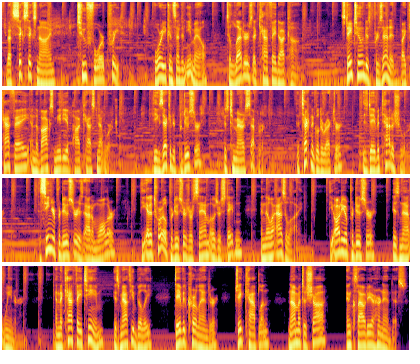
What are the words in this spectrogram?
That's 669 24 Preet. Or you can send an email to letters at cafe.com. Stay Tuned is presented by Cafe and the Vox Media Podcast Network. The executive producer is Tamara Sepper. The technical director is David Tatasciore. The senior producer is Adam Waller. The editorial producers are Sam Ozer Staton and Noah Azulai. The audio producer is Nat Weiner. And the cafe team is Matthew Billy, David Kurlander, Jake Kaplan, Namita Shah, and Claudia Hernandez.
